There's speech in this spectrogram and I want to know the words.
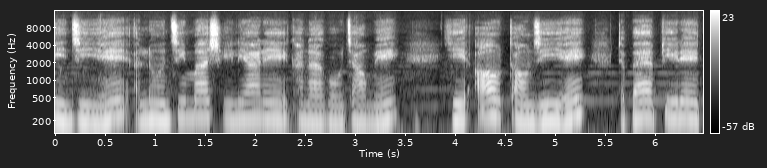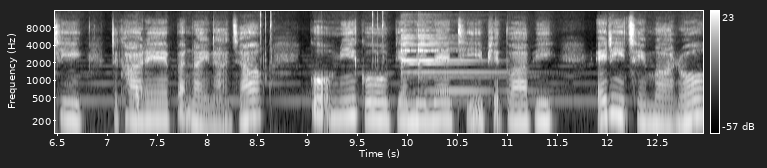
ရင်ကြီးရဲ့အလွန်ကြီးမားရှည်လျားတဲ့ခန္ဓာကိုယ်ကြောင့်ပဲရေအောက်တောင်ကြီးရဲ့တပတ်ပြေးတဲ့အထိတခါတည်းပတ်နိုင်တာကြောင့် ကိုအမီးကိုပြန်မြင်တဲ့အထိဖြစ်သွားပြီးအဲ့ဒီချိန်မှာတော့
